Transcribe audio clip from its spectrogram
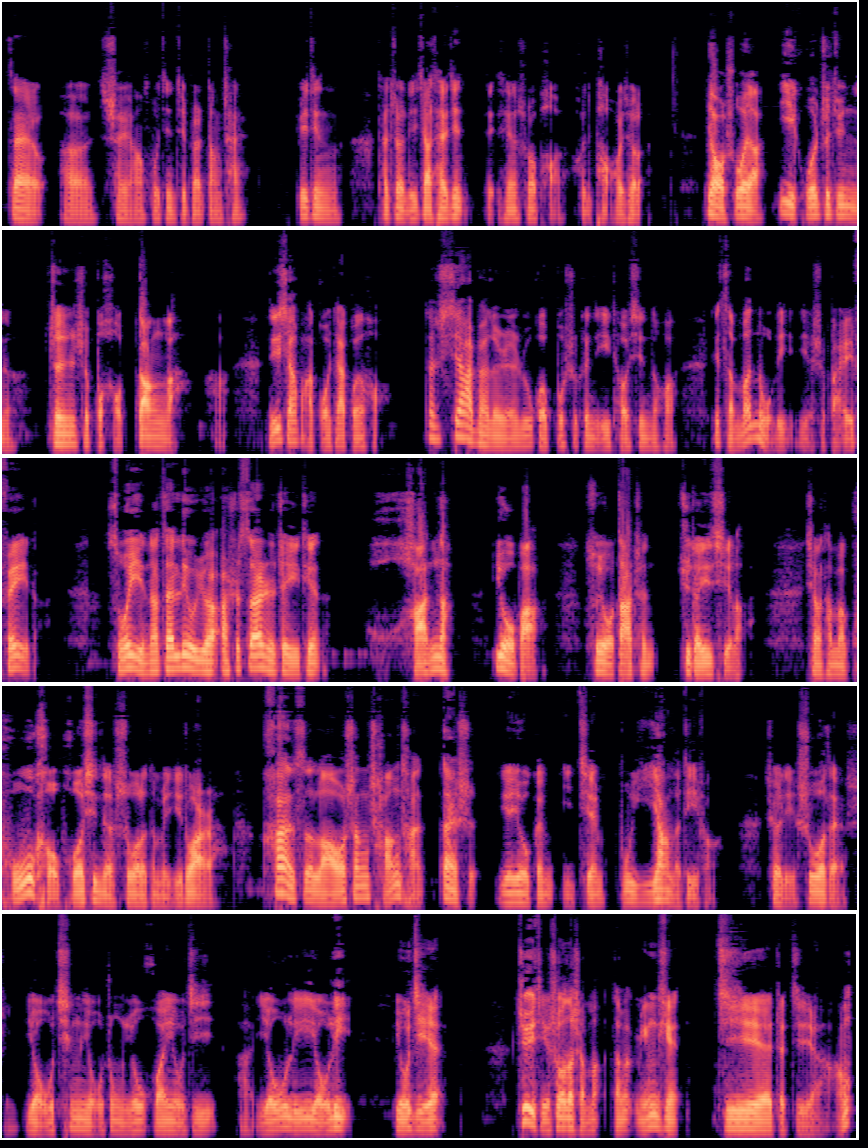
在呃沈阳附近这边当差，毕竟他这离家太近，哪天说跑回就跑回去了。要说呀，一国之君呢，真是不好当啊啊！你想把国家管好，但是下边的人如果不是跟你一条心的话，你怎么努力也是白费的。所以呢，在六月二十三日这一天，韩呢又把所有大臣聚在一起了。向他们苦口婆心的说了这么一段啊，看似老生常谈，但是也有跟以前不一样的地方。这里说的是有轻有重，有缓有急啊，有理有利有节。具体说的什么，咱们明天接着讲。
